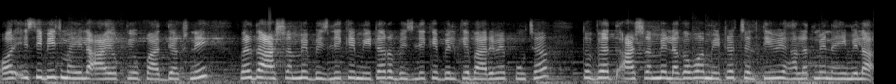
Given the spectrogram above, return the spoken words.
और इसी बीच महिला आयोग के उपाध्यक्ष ने वृद्ध आश्रम में बिजली के मीटर और बिजली के बिल के बारे में पूछा तो वृद्ध आश्रम में लगा हुआ मीटर चलती हुई हालत में नहीं मिला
